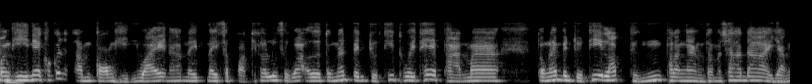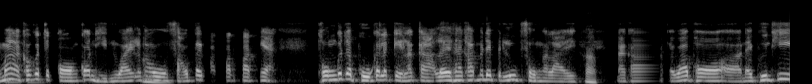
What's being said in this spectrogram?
บางทีเนี่ยเขาก็จะทำกองหินไว้นะครับในในสปอตที่เขารู้สึกว่าเออตรงนั้นเป็นจุดที่ทวยเทพผ่านมา ตรงนั้นเป็นจุดที่รับถึงพลังงานของธรรมชาติได้ อย่างมากเขาก็จะกองก้อนหินไว้แล้วก็เอาเสาไปปักปักปักเนี่ยธงก็จะผูกกันละเกะละกะเลยนะครับ ไม่ได้เป็นรูปทรงอะไรครับนะครับแต่ว่าพอเอ่อในพื้นที่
